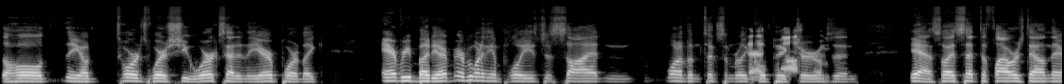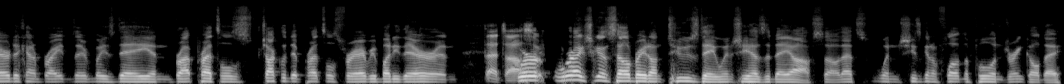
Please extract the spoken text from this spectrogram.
the whole, you know, towards where she works at in the airport. Like everybody, every one of the employees just saw it, and one of them took some really cool That's pictures and. Yeah, so I set the flowers down there to kind of brighten everybody's day and brought pretzels, chocolate dip pretzels for everybody there. And that's awesome we're we're actually going to celebrate on Tuesday when she has a day off. So that's when she's going to float in the pool and drink all day.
